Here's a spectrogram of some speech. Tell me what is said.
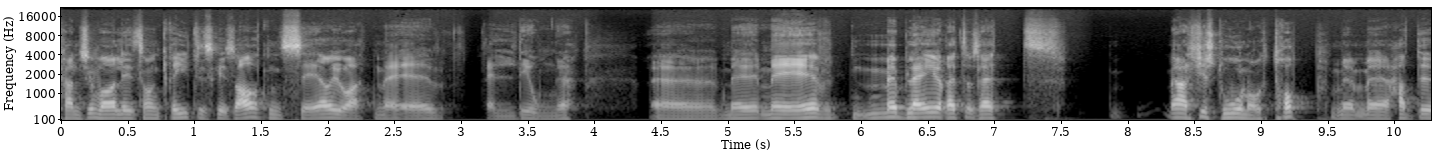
kanskje var litt sånn kritisk i starten, ser jo at vi er veldig unge. Vi, vi, vi ble rett og slett vi hadde ikke stor nok tropp. Vi, vi hadde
